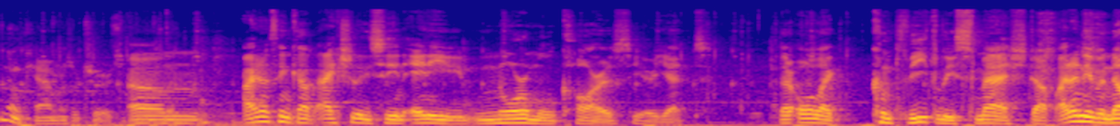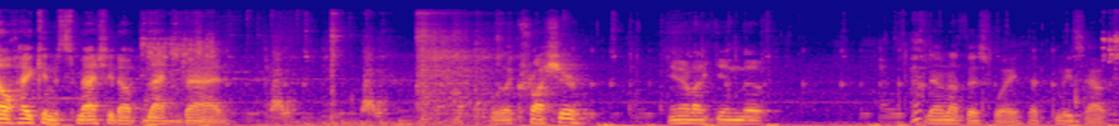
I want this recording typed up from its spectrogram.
no cameras or church. Um, I don't think I've actually seen any normal cars here yet. They're all like completely smashed up. I don't even know how I can smash it up that bad. With a crusher. You know, like in the. No, not this way. That leads out.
